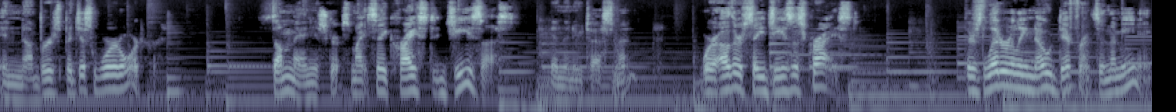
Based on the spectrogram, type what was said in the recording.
in numbers, but just word order. Some manuscripts might say Christ Jesus in the New Testament, where others say Jesus Christ. There's literally no difference in the meaning.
